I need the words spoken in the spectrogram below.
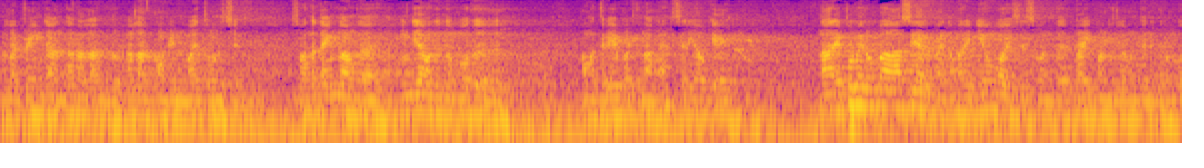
நல்லா ட்ரெயின்டாக இருந்தால் நல்லா இருந்தது நல்லா இருக்கும் அப்படின்ற மாதிரி தோணுச்சு. ஸோ அந்த டைமில் அவங்க இந்தியா வந்திருந்த போது அவங்க தெரியப்படுத்தினாங்க. சரி ஓகே நான் எப்பவுமே ரொம்ப ஆசையாக இருப்பேன். இந்த மாதிரி நியூ வாய்ஸஸ் வந்து ட்ரை பண்ணுறதுல வந்து எனக்கு ரொம்ப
